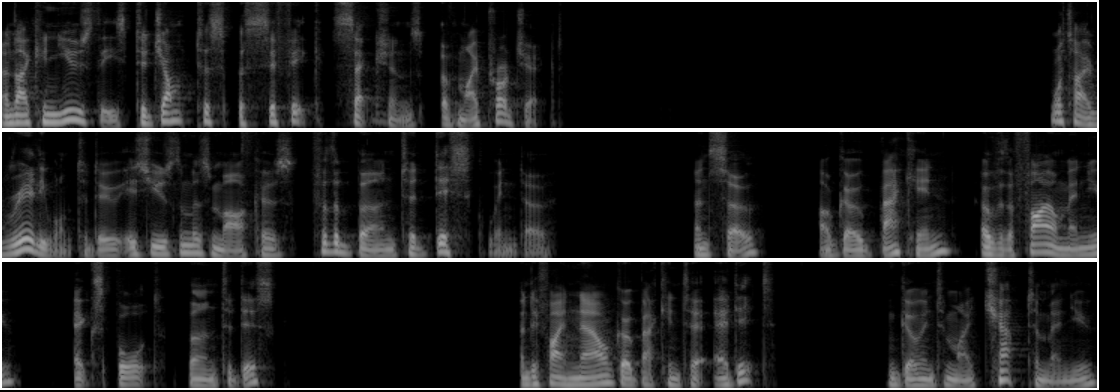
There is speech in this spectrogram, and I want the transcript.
and I can use these to jump to specific sections of my project. What I really want to do is use them as markers for the burn to disk window. And so I'll go back in over the file menu, export burn to disk. And if I now go back into edit and go into my chapter menu,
